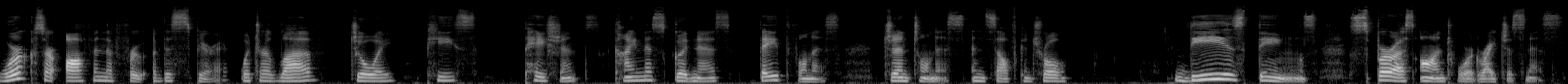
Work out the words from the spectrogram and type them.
Works are often the fruit of the Spirit, which are love, joy, peace, patience, kindness, goodness, faithfulness, gentleness, and self control. These things spur us on toward righteousness.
